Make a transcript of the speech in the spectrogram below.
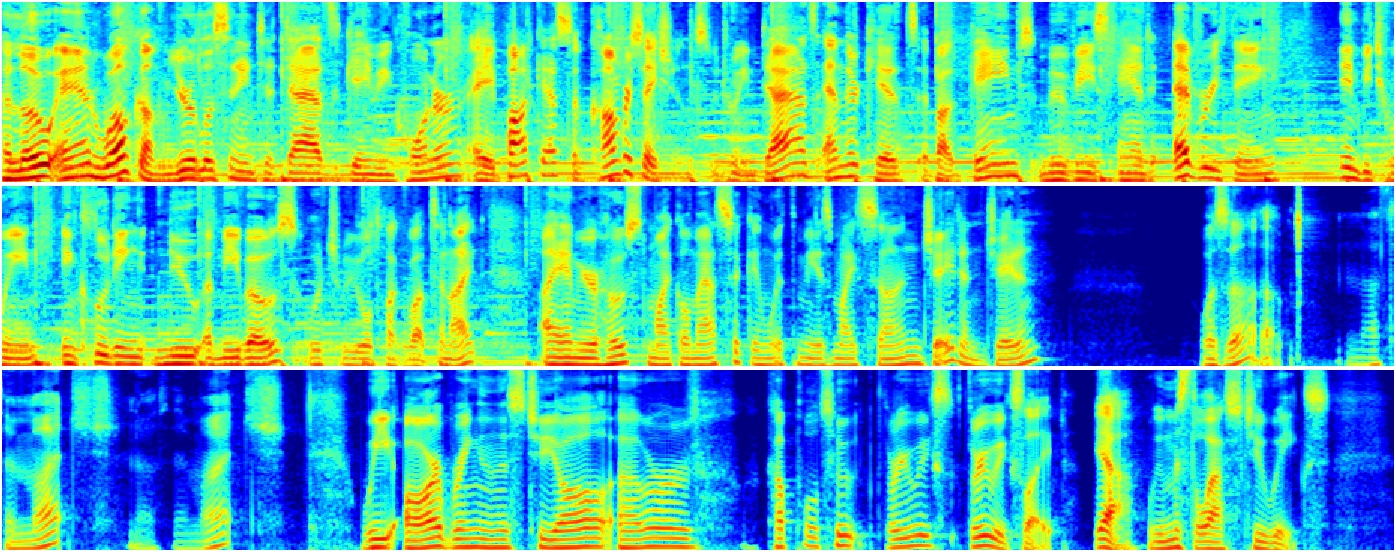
Hello and welcome. You're listening to Dad's Gaming Corner, a podcast of conversations between dads and their kids about games, movies, and everything in between, including new amiibos, which we will talk about tonight. I am your host, Michael Masick, and with me is my son, Jaden. Jaden, what's up? Nothing much. Nothing much. We are bringing this to y'all. Uh, we're a couple, two, three weeks, three weeks late. Yeah, we missed the last two weeks.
